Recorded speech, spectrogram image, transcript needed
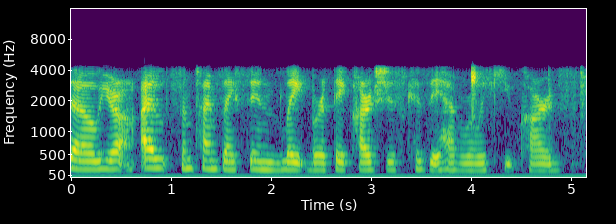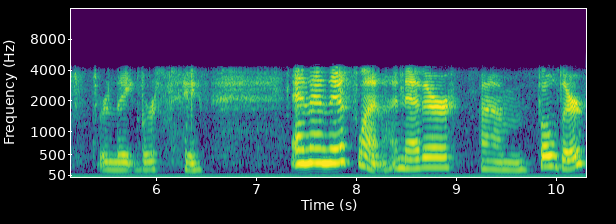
So you're, I sometimes I send late birthday cards just because they have really cute cards for late birthdays. And then this one, another um, folder.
